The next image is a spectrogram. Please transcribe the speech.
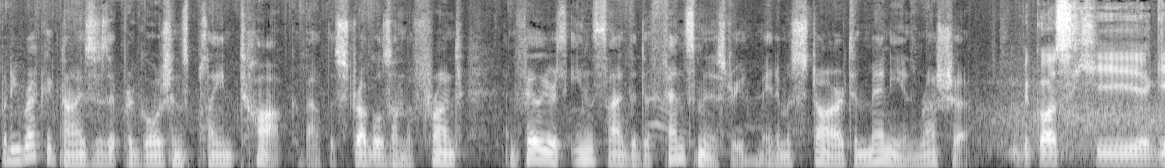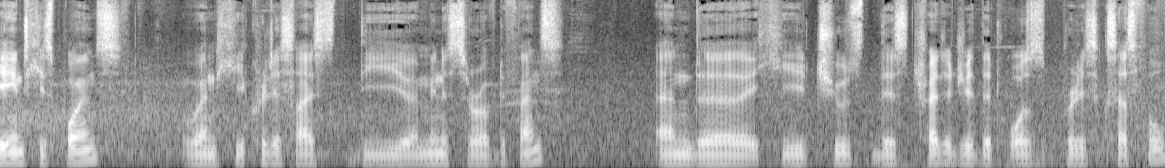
but he recognizes that Prigozhin's plain talk about the struggles on the front and failures inside the defense ministry made him a star to many in Russia. Because he gained his points when he criticized the uh, Minister of Defense and uh, he chose this strategy that was pretty successful.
